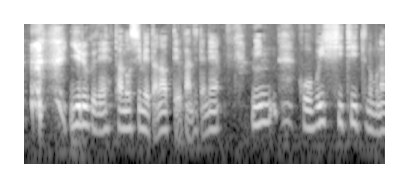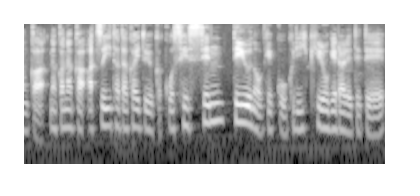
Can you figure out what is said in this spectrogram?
ゆるくね、楽しめたなっていう感じでね。にこう VCT っていうのもなんか、なかなか熱い戦いというか、こう接戦っていうのを結構繰り広げられてて、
